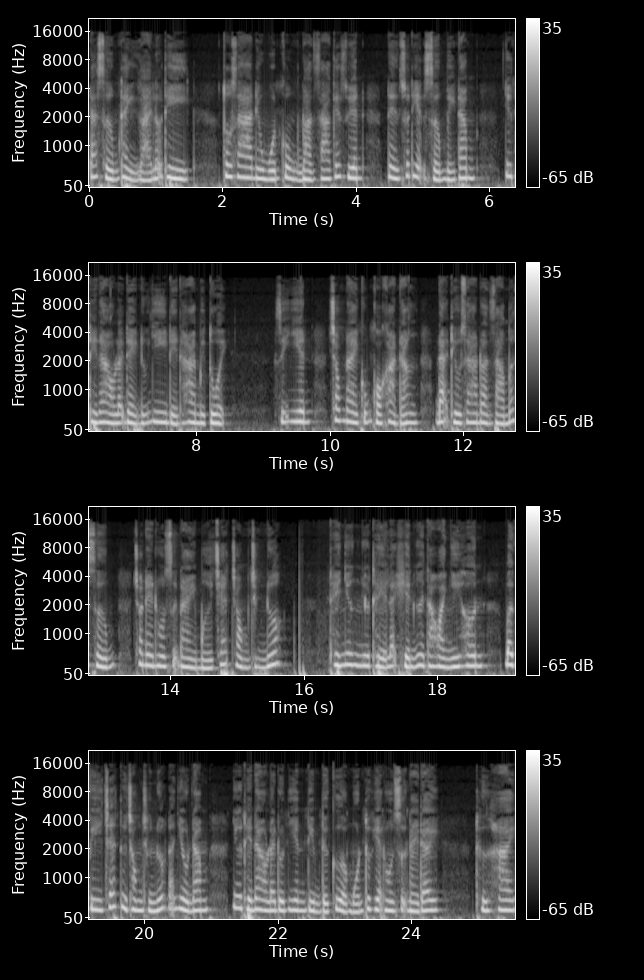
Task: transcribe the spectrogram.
Đã sớm thành gái lỡ thì. Tô Gia nếu muốn cùng đoàn gia kết duyên Nên xuất hiện sớm mấy năm, Nhưng thế nào lại để nữ nhi đến 20 tuổi? Dĩ nhiên, Trong này cũng có khả năng Đại thiếu gia đoàn gia mất sớm, Cho nên hôn sự này mới chết trong trứng nước. Thế nhưng như thế lại khiến người ta hoài nghi hơn, Bởi vì chết từ trong trứng nước đã nhiều năm, Như thế nào lại đột nhiên tìm tới cửa muốn thực hiện hôn sự này đây? Thứ hai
